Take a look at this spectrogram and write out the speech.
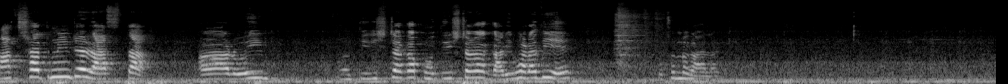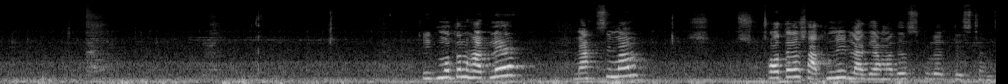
পাঁচ সাত মিনিটের রাস্তা আর ওই তিরিশ টাকা, পঁয়ত্রিশ টাকা গাড়ি ভাড়া দিয়ে প্রচণ্ড গায়ে লাগে। ঠিক মতন হাঁটলে ম্যাক্সিমাম ছ থেকে সাত মিনিট লাগে আমাদের স্কুলের ডিস্টেন্স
